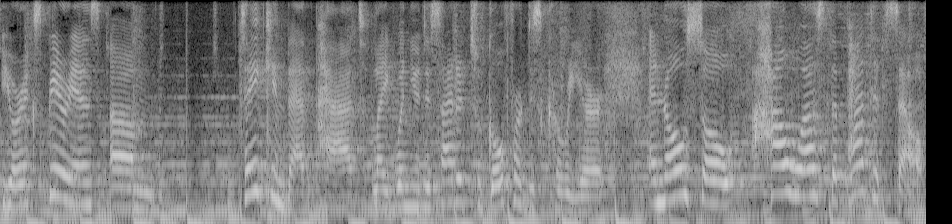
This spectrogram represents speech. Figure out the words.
your experience um, taking that path, like when you decided to go for this career, and also how was the path itself?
